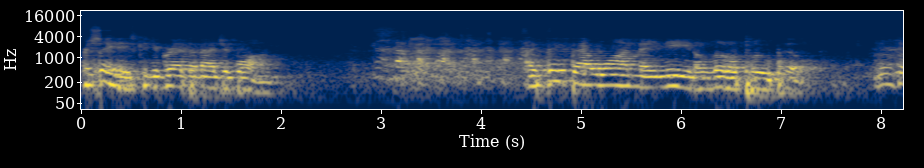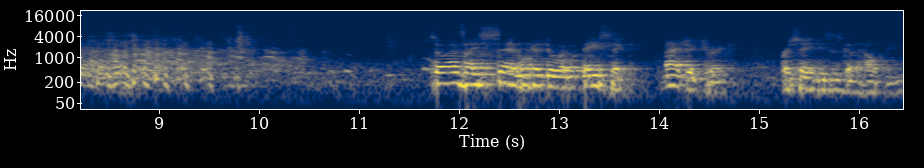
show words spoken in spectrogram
Mercedes, can you grab the magic wand? I think that wand may need a little blue pill. so as I said, we're going to do a basic magic trick. Mercedes is going to help me.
